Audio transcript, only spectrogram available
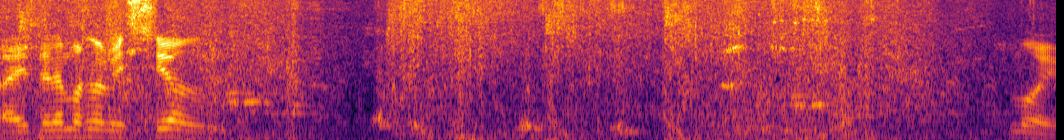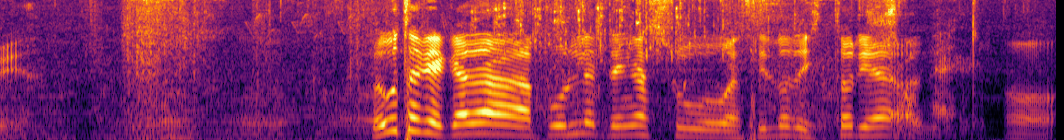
Ahí tenemos la misión. Muy bien. Me gusta que cada puzzle tenga su estilo de historia o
